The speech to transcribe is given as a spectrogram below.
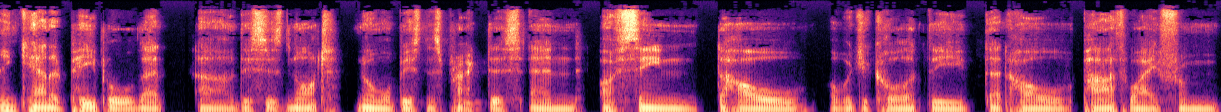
encountered people that uh, this is not normal business practice. And I've seen the whole what would you call it? The that whole pathway from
